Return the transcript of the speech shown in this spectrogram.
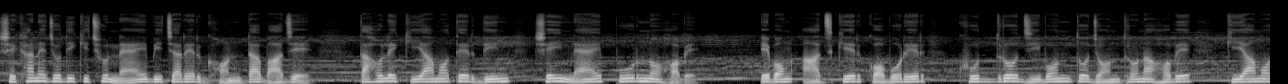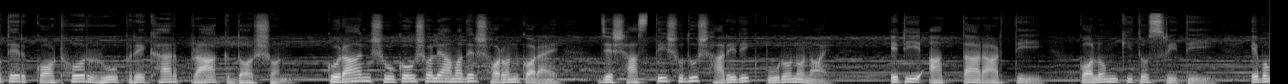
সেখানে যদি কিছু ন্যায় বিচারের ঘণ্টা বাজে, তাহলে কিয়ামতের দিন সেই ন্যায় পূর্ণ হবে এবং আজকের কবরের ক্ষুদ্র জীবন্ত যন্ত্রণা হবে কিয়ামতের কঠোর রূপরেখার প্রাক দর্শন। কোরআন সুকৌশলে আমাদের স্মরণ করায় যে শাস্তি শুধু শারীরিক পূরণও নয়, এটি আত্মার আরতি, কলঙ্কিত স্মৃতি এবং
